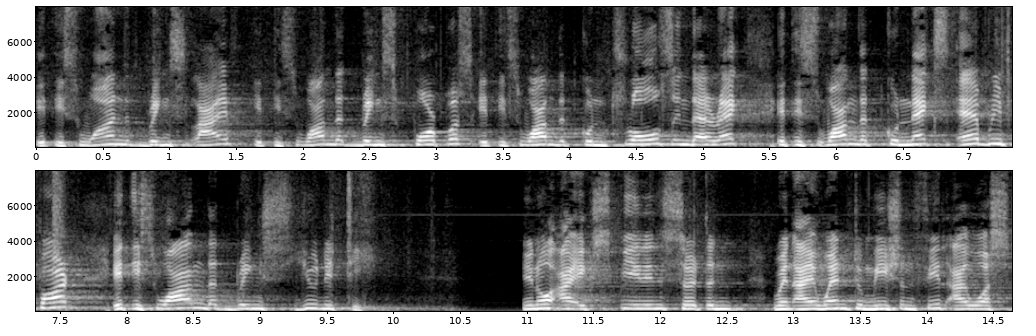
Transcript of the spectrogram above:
it is one that brings life, it is one that brings purpose, it is one that controls and directs, it is one that connects every part, it is one that brings unity. You know, I experienced certain, when I went to mission field, I was,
